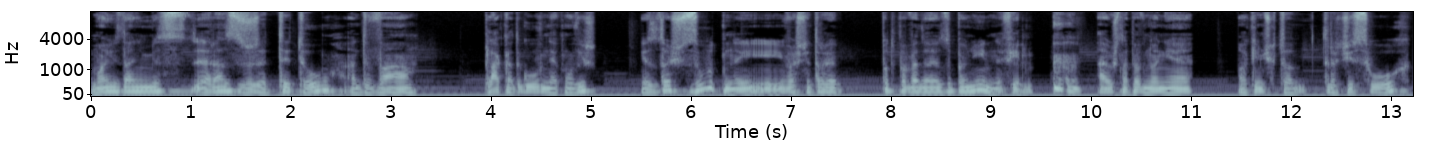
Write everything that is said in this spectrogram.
moim zdaniem jest raz, że tytuł, a dwa plakat główny, jak mówisz, jest dość złudny i właśnie trochę podpowiada zupełnie inny film. A już na pewno nie o kimś, kto traci słuch.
